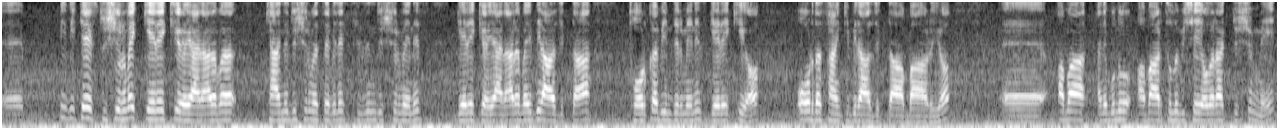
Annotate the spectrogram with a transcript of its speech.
e, bir vites düşürmek gerekiyor. Yani araba kendi düşürmese bile sizin düşürmeniz gerekiyor. Yani arabayı birazcık daha torka bindirmeniz gerekiyor. Orada sanki birazcık daha bağırıyor. Ee, ama hani bunu abartılı bir şey olarak düşünmeyin.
